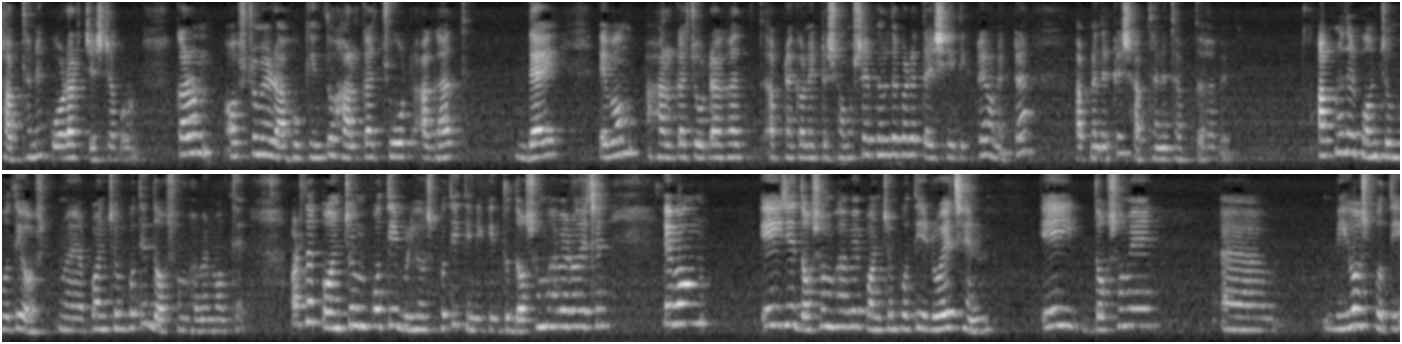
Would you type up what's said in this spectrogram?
সাবধানে করার চেষ্টা করুন। কারণ অষ্টমের রাহু কিন্তু হালকা চোট আঘাত দেয় এবং হালকা চোট আঘাত আপনাকে অনেকটা সমস্যায় ফেলতে পারে, তাই সেই দিকটায় অনেকটা আপনাদেরকে সাবধানে থাকতে হবে। আপনাদের পঞ্চমপতি পঞ্চমপতি দশম ভাবের মধ্যে। অর্থাৎ পঞ্চমপতি বৃহস্পতি তিনি কিন্তু দশম ভাবে রয়েছেন এবং এই যে দশম ভাবে পঞ্চমপতি রয়েছেন, এই দশমে বৃহস্পতি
